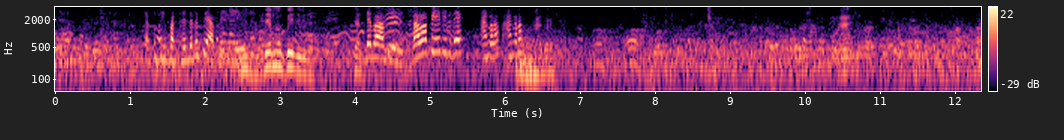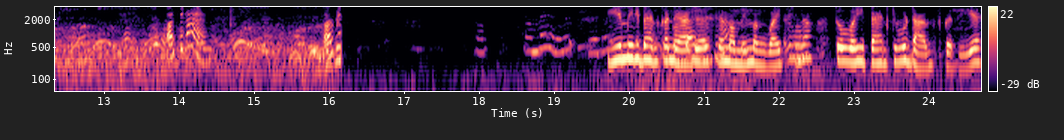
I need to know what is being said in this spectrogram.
ତାକୁ ଟିକେ ପାଟିରେ ଦେଲେ ସେ ଆପେ ଟିକେ ଦେ ମୁଁ ପିଇଦେବି ଦେ ଚାଲ ଦେ ବାବା ପିଏ ବାବା ପିଏ ଦେବି ଦେ ଆଙ୍କର ଆଙ୍କର ଆଗରେ और पीना है और पी- ये मेरी बहन का नया ड्रेस है मम्मी मंगवाई थी ना तो वही पहन के वो डांस कर रही है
